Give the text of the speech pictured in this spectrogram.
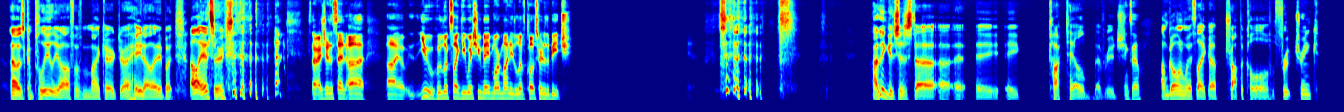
that was That was completely off of my character. I hate LA, but I'll answer. sorry, I should have said uh uh you who looks like you wish you made more money to live closer to the beach. Yeah. I think it's just uh, uh, a a cocktail beverage. Think so? I'm going with like a tropical fruit drink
